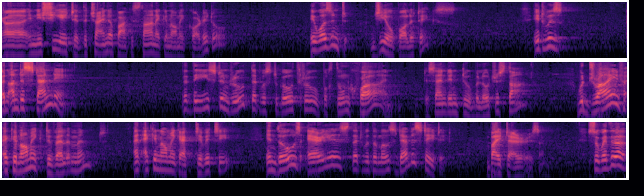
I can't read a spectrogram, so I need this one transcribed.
uh, initiated the China-Pakistan Economic Corridor. It wasn't geopolitics. It was an understanding that the eastern route that was to go through Pakhtunkhwa and descend into Balochistan would drive economic development and economic activity in those areas that were the most devastated by terrorism. So whether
